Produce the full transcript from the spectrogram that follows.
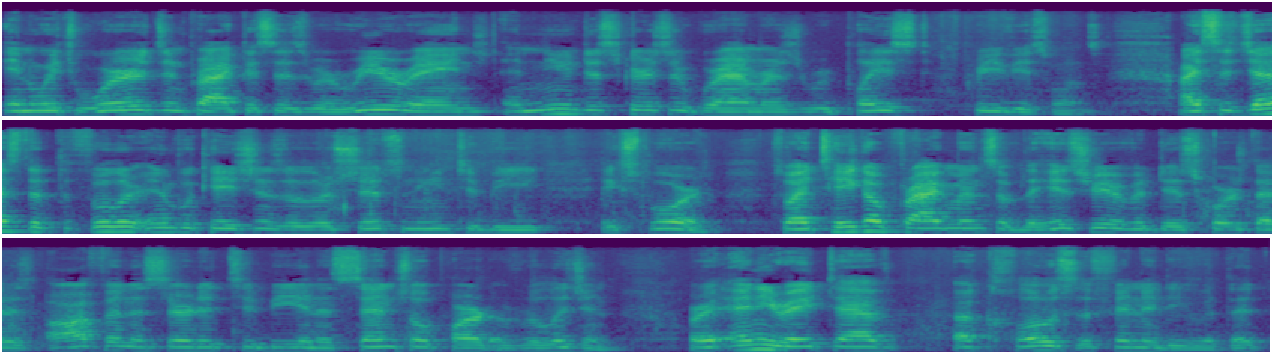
in which words and practices were rearranged and new discursive grammars replaced previous ones. I suggest that the fuller implications of those shifts need to be explored. So I take up fragments of the history of a discourse that is often asserted to be an essential part of religion, or at any rate to have a close affinity with it,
